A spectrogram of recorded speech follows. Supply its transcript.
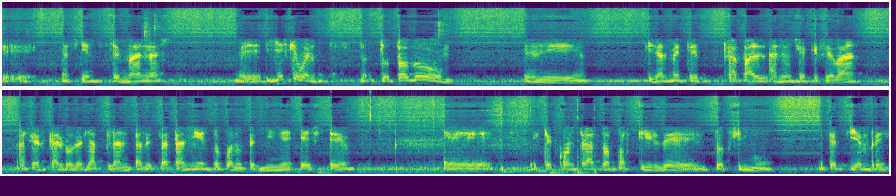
eh, las siguientes semanas. Eh, y es que bueno todo eh, finalmente Capal anuncia que se va a hacer cargo de la planta de tratamiento cuando termine este eh, este contrato a partir del próximo septiembre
